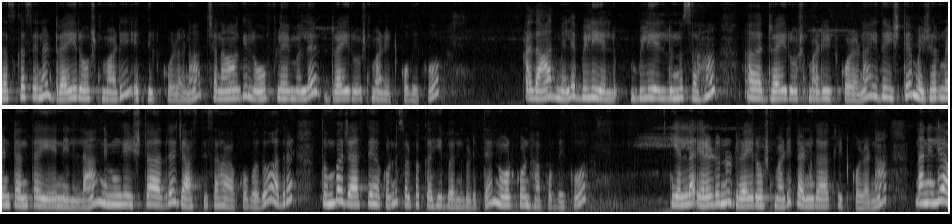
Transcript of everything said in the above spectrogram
ಗಸಗಸೆನ ಡ್ರೈ ರೋಸ್ಟ್ ಮಾಡಿ ಎತ್ತಿಟ್ಕೊಳ್ಳೋಣ. ಚೆನ್ನಾಗಿ ಲೋ ಫ್ಲೇಮಲ್ಲೇ ಡ್ರೈ ರೋಸ್ಟ್ ಮಾಡಿ ಇಟ್ಕೋಬೇಕು. ಅದಾದಮೇಲೆ ಬಿಳಿ ಎಳ್ಳು ಬಿಳಿ ಸಹ ಡ್ರೈ ರೋಸ್ಟ್ ಮಾಡಿ ಇಟ್ಕೊಳ್ಳೋಣ. ಇದು ಇಷ್ಟೇ ಮೆಷರ್ಮೆಂಟ್ ಅಂತ ಏನಿಲ್ಲ. ನಿಮಗೆ ಇಷ್ಟ ಆದರೆ ಜಾಸ್ತಿ ಸಹ ಹಾಕೋಬೋದು ಆದರೆ ತುಂಬ ಜಾಸ್ತಿ ಹಾಕ್ಕೊಂಡು ಸ್ವಲ್ಪ ಕಹಿ ಬಂದುಬಿಡುತ್ತೆ. ನೋಡ್ಕೊಂಡು ಹಾಕೋಬೇಕು ಎಲ್ಲ ಎರಡನ್ನೂ ಡ್ರೈ ರೋಸ್ಟ್ ಮಾಡಿ ತಣ್ಣಗಾಕಿ ಇಟ್ಕೊಳ್ಳೋಣ. ನಾನಿಲ್ಲಿ ಆ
